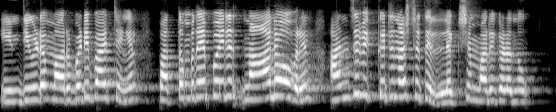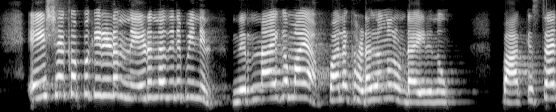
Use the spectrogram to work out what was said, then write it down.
ഇന്ത്യയുടെ മറുപടി ബാറ്റിംഗിൽ പത്തൊമ്പത് പോയിന്റ് നാല് ഓവറിൽ അഞ്ച് വിക്കറ്റ് നഷ്ടത്തിൽ ലക്ഷ്യം മറികടന്നു. ഏഷ്യ കപ്പ് കിരീടം നേടുന്നതിന് പിന്നിൽ നിർണായകമായ പല ഘടകങ്ങൾ ഉണ്ടായിരുന്നു. പാകിസ്ഥാൻ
